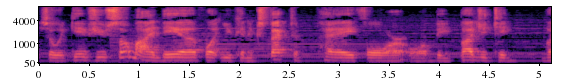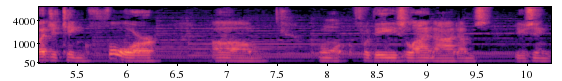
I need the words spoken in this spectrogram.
So it gives you some idea of what you can expect to pay for or be budgeting budgeting for um, for these line items using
